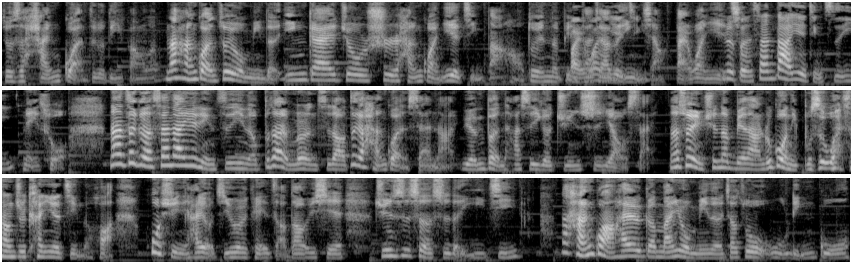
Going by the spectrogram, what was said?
就是韩馆这个地方了。那韩馆最有名的应该就是韩馆夜景吧？哈，对那边大家的印象，百万夜景，日本三大夜景之一，没错。那这个三大夜景之一呢，不知道有没有人知道，这个韩馆山啊，原本它是一个军事要塞。那所以你去那边啊，如果你不是晚上去看夜景的话，或许你还有机会可以找到一些军事设施的遗迹。那韩广还有一个蛮有名的，叫做五棱郭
